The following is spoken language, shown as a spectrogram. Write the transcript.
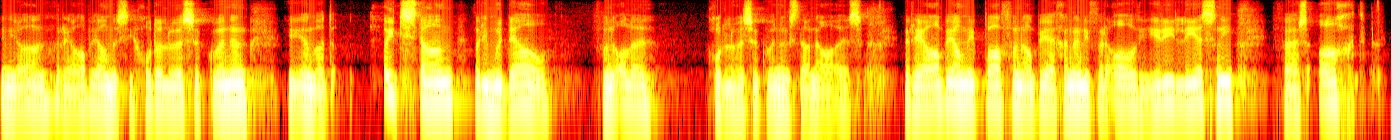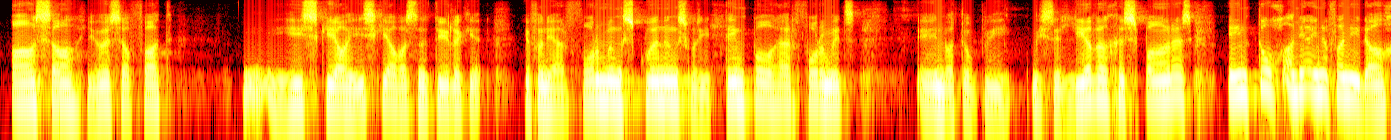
En ja, Rehabeam is die goddelose koning, die een wat uitstaan vir die model van alle goddelose konings daarna is. Rehabeam die pa van Abia, ek gaan nou nie veral hierdie lees nie. Vers 8: Asa, Josafat, Hiskia, Hiskia was natuurlik een van die hervormingskonings wat die tempel hervorm het en wat op die mense lewe gespaar is en tog aan die einde van die dag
